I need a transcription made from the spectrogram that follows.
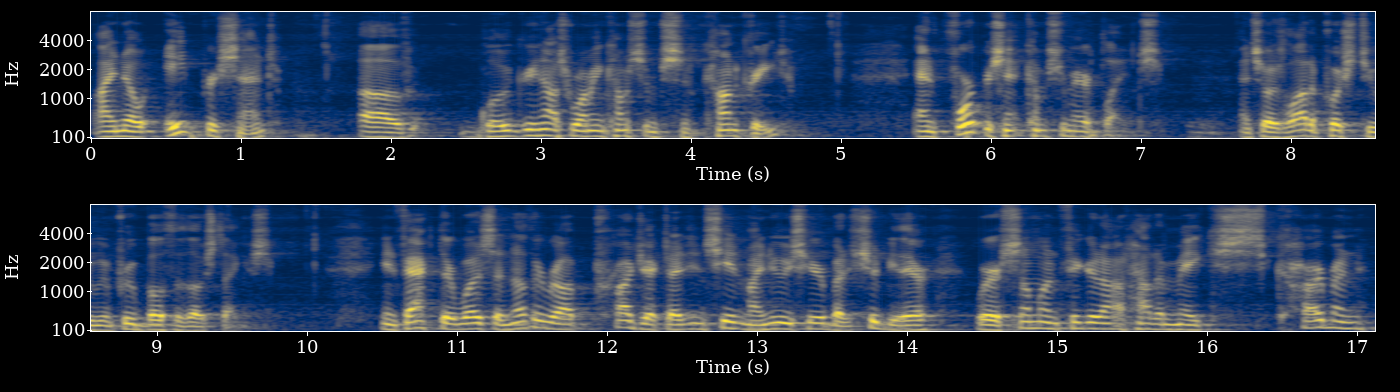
I know 8% of global greenhouse warming comes from concrete, and 4% comes from airplanes. And so there's a lot of push to improve both of those things. In fact, there was another uh, project, I didn't see it in my news here, but it should be there, where someone figured out how to make carbon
